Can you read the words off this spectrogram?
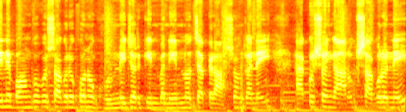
দিনে বঙ্গোপসাগরে কোনো ঘূর্ণিঝড় কিংবা নিম্নচাপের আশঙ্কা নেই, একই সঙ্গে আরব সাগরে নেই।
